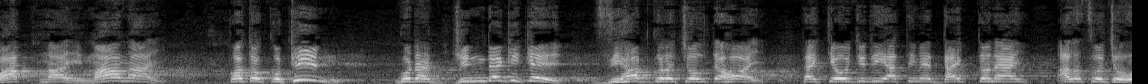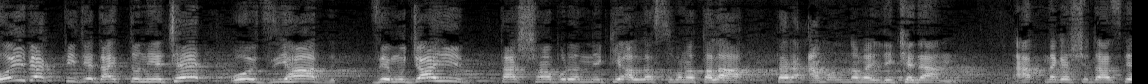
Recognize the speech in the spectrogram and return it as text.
বাপ নাই, মা নাই, কত কঠিন। গোটা জিন্দগিকে জিহাদ করে চলতে হয়। তাই কেউ যদি এতিমের দায়িত্ব নেয় আলোচনা বলছে, ওই ব্যক্তি যে দায়িত্ব নিয়েছে ওই জিহাদ, যে মুজাহিদ, তার সম্পূর্ণ নাকি আল্লাহ সুবান তালা তার আমল নামায় লিখে দেন। আপনাকে শুধু আজকে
